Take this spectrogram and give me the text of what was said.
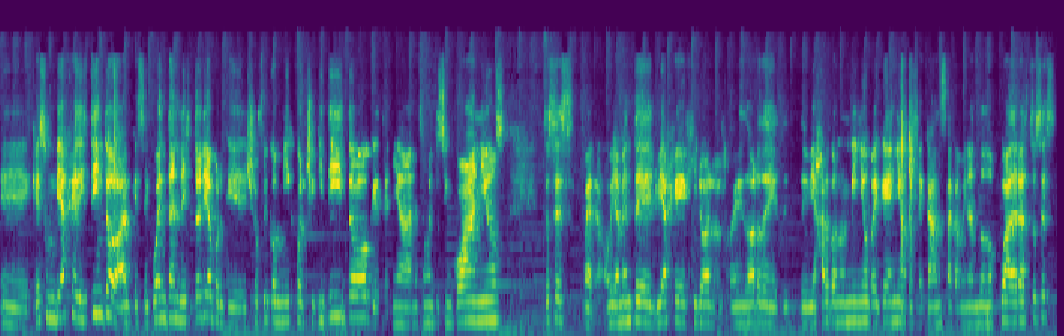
eh, que es un viaje distinto al que se cuenta en la historia porque yo fui con mi hijo chiquitito, que tenía en ese momento cinco años. Entonces, bueno, obviamente el viaje giró alrededor de, de, viajar con un niño pequeño que se cansa caminando dos cuadras. Entonces,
